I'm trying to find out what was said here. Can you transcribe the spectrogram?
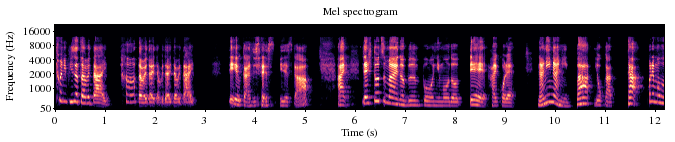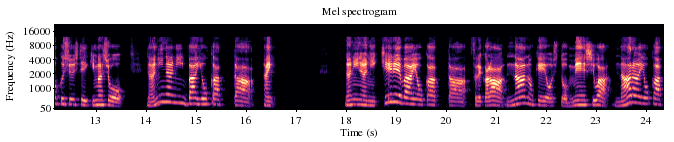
当にピザ食べたい。はあ、食べたい、食べたい、食べたい。っていう感じです。いいですか？はい。じゃあ、一つ前の文法に戻って、はい、これ。何々ばよかった。これも復習していきましょう。何々ばよかった。はい。何々ければよかった。それから、なの形容詞と名詞は、ならよかっ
